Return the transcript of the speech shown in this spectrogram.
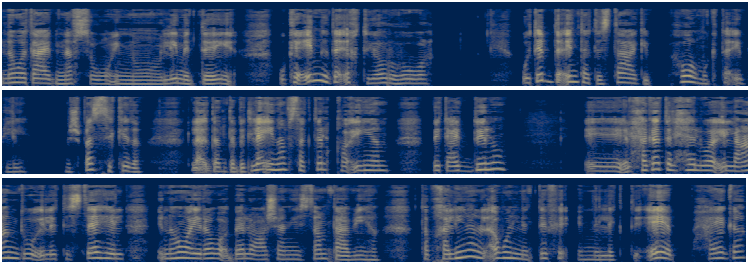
إن هو تعب نفسه وإنه ليه متضايق وكأن ده اختياره هو. وتبدأ أنت تستعجب هو مكتئب ليه؟ مش بس كده لا ده أنت بتلاقي نفسك تلقائيا بتعدله إيه الحاجات الحلوة اللي عنده اللي تستاهل إن هو يروق باله عشان يستمتع بيها. طب خلينا الأول نتفق إن الاكتئاب حاجة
